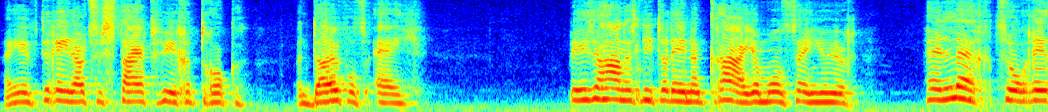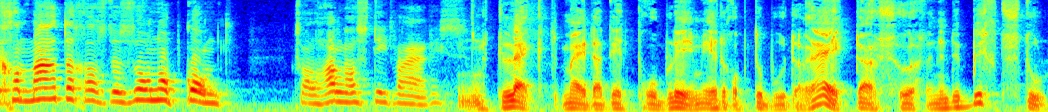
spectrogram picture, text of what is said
Hij heeft er een uit zijn staart weer getrokken. Een duivelsei. Deze haan is niet alleen een kraaier, monseigneur. Hij legt zo regelmatig als de zon opkomt. Ik zal hangen als het niet waar is. Het lijkt mij dat dit probleem eerder op de boerderij thuis hoort dan in de biechtstoel.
